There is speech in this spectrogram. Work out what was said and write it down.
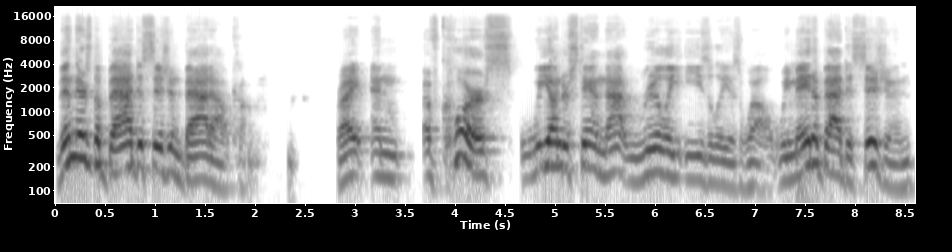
Then there's the bad decision, bad outcome, right? And of course, we understand that really easily as well. We made a bad decision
